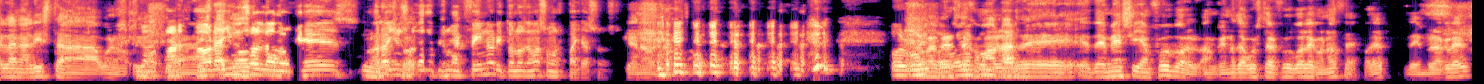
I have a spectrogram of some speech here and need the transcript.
el analista, bueno, decir, Ahora, analista ahora hay un top, soldado que es. Ahora hay un soldado que es McFeynor y todos los demás somos payasos. que no, no. Os voy, No me os voy parece a como hablar de, de Messi en fútbol. Aunque no te guste el fútbol, le conoces, joder. De Imbroglés.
